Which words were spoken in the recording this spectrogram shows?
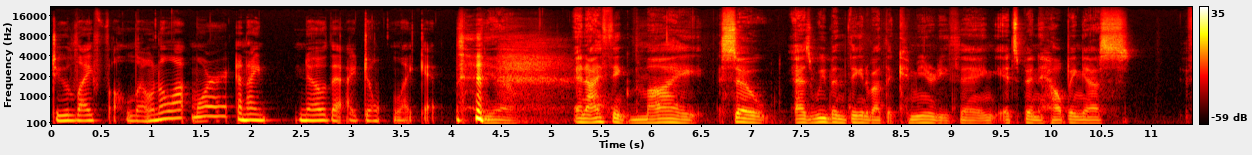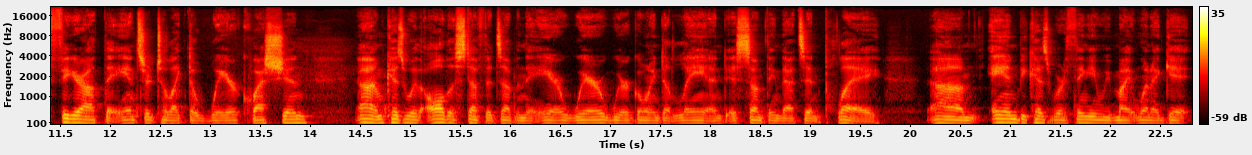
do life alone a lot more. And I know that I don't like it. yeah. And I think my so as we've been thinking about the community thing, it's been helping us figure out the answer to like the where question. Because with all the stuff that's up in the air, where we're going to land is something that's in play. Um, and because we're thinking we might want to get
